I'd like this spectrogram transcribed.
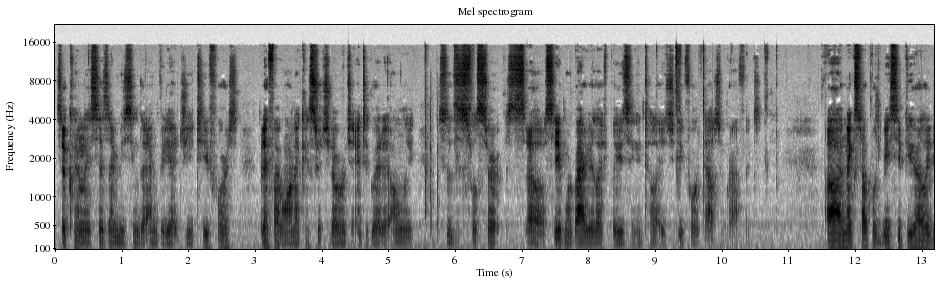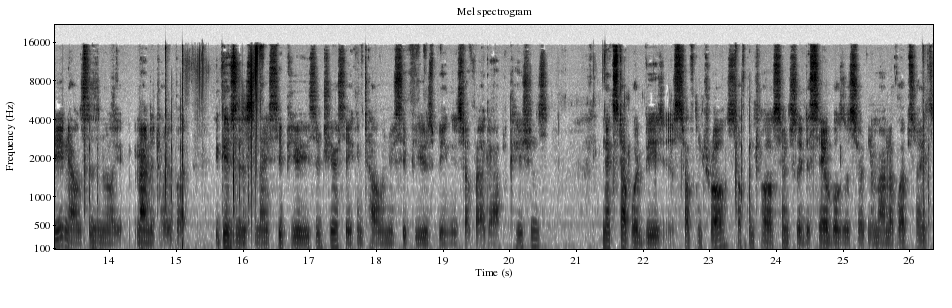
So currently it says I'm using the NVIDIA GeForce, but if I want I can switch it over to integrated only. So this will uh, save more battery life by using Intel HD 4000 graphics. Uh, next up would be CPU LED. Now this isn't really mandatory, but it gives you this nice CPU usage here so you can tell when your CPU is being used up by other applications. Next up would be self-control. Self-control essentially disables a certain amount of websites,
